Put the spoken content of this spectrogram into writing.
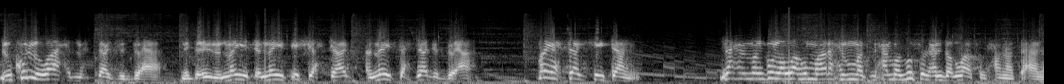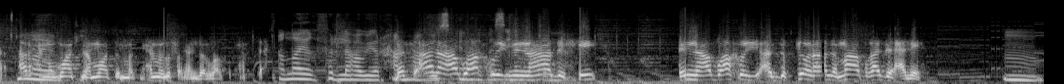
لكل واحد محتاج للدعاء. ندعي له. الميت الميت إيش يحتاج؟ الميت يحتاج الدعاء. ما يحتاج شيء ثاني. نحن ما نقول اللهم ارحم أمة محمد وصل عند الله سبحانه وتعالى ارحم. امواتنا أموات أمة محمد وصل عند الله سبحانه وتعالى الله يغفر لها ويرحمها بس أنا أبغى أخرج من هذا. الشيء ان أبغى أخرج الدكتور هذا ما أبغى ادعي عليه مم.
